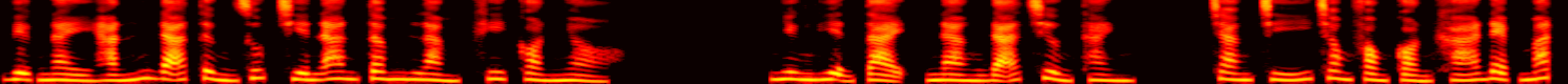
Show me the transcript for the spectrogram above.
việc này hắn đã từng giúp chiến an tâm làm khi còn nhỏ. Nhưng hiện tại, nàng đã trưởng thành. Trang trí trong phòng còn khá đẹp mắt,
